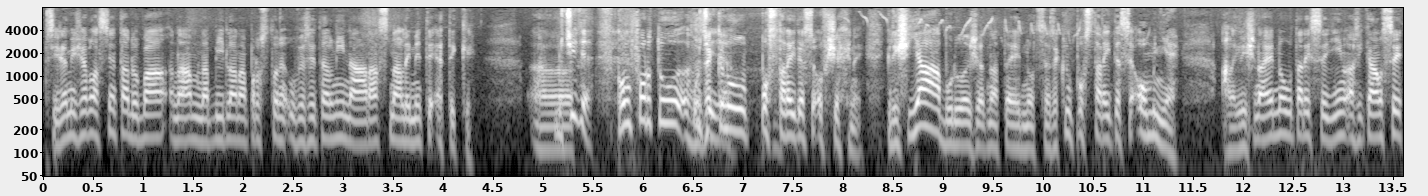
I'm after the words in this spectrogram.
Přijde mi, že vlastně ta doba nám nabídla naprosto neuvěřitelný náraz na limity etiky. Eh, Určitě. V komfortu Určitě. řeknu, postarejte se o všechny. Když já budu ležet na té jednoce, řeknu, postarejte se o mě. Ale když najednou tady sedím a říkám si,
